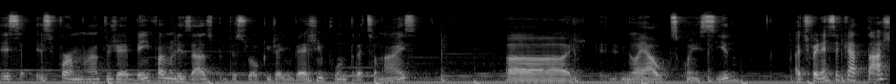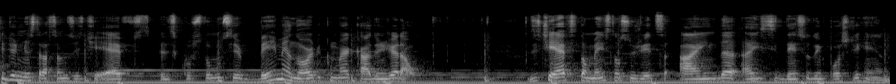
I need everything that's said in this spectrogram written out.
esse, esse, formato já é bem formalizado para o pessoal que já investe em fundos tradicionais. Uh, não é algo desconhecido. A diferença é que a taxa de administração dos ETFs eles costumam ser bem menor do que o mercado em geral. Os ETFs também estão sujeitos ainda à incidência do imposto de renda.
